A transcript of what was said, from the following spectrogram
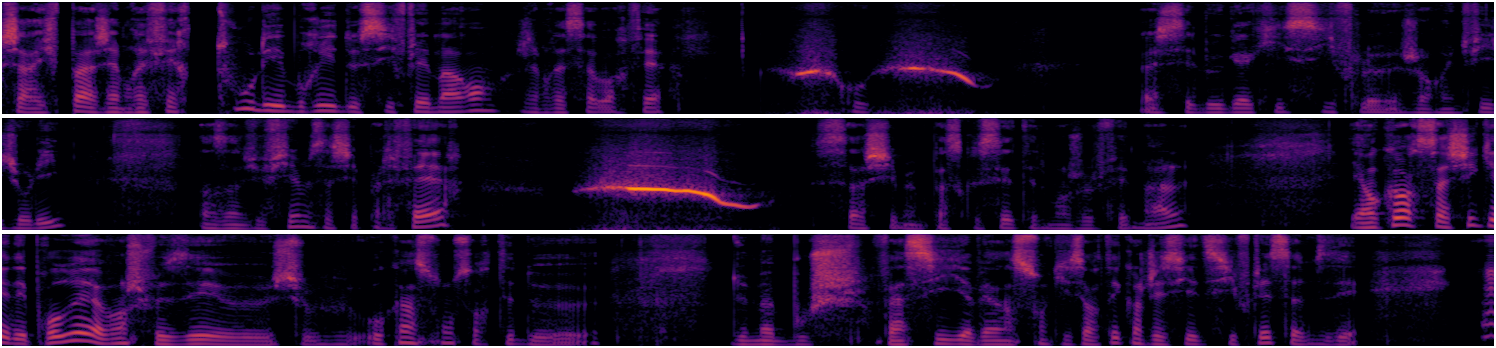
J'arrive pas, j'aimerais faire tous les bruits de sifflet marrant. J'aimerais savoir faire. Là, c'est le gars qui siffle, genre une fille jolie, dans un vieux film, ça pas le faire. Ça, même pas ce que c'est, tellement je le fais mal. Et encore, sachez qu'il y a des progrès. Avant, je faisais. euh, aucun son sortait de, de ma bouche. Enfin, si, il y avait un son qui sortait. Quand j'essayais de siffler, ça faisait.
